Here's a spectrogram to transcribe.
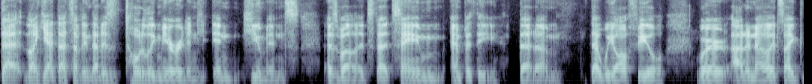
that like yeah that's something that is totally mirrored in in humans as well. It's that same empathy that um that we all feel where I don't know, it's like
